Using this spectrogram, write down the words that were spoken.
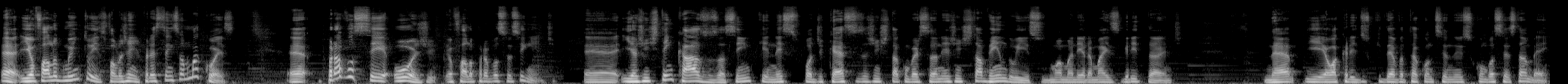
É, e eu falo muito isso. Falo, gente, presta atenção numa coisa. É, para você hoje, eu falo pra você o seguinte. É, e a gente tem casos assim, porque nesses podcasts a gente tá conversando e a gente tá vendo isso de uma maneira mais gritante, né? E eu acredito que deva estar acontecendo isso com vocês também.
